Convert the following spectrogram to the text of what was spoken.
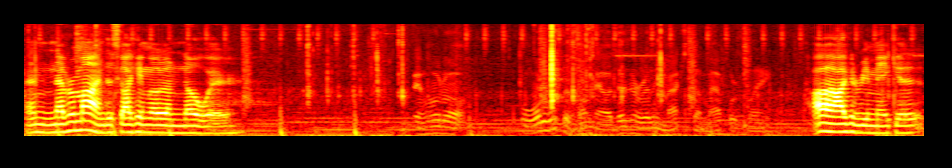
And never mind, this guy came out of nowhere. Wait, hold up. What about the thumbnail? It doesn't really match the map we're playing. Uh, I could remake it.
